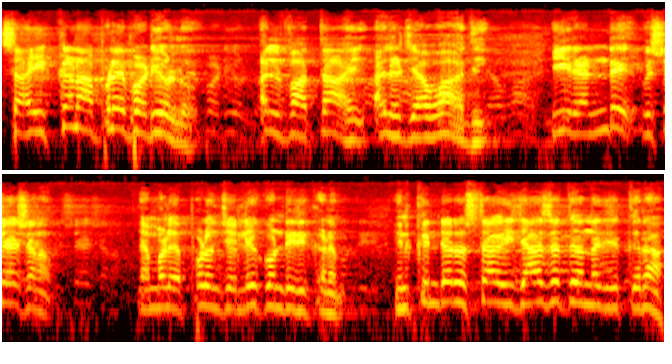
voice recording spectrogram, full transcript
സഹിക്കണം അപ്പോഴേ പടിയുള്ളൂ. അൽ ഫത്താഹി അൽ ജവാദി. ഈ രണ്ട് വിശേഷണം നമ്മൾ എപ്പോഴും ചൊല്ലിക്കൊണ്ടിരിക്കണം. എനിക്ക് എന്റെ ഒരു ഉസ്താദ് ഇജാസത്ത് തന്നിരിക്കുന്ന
